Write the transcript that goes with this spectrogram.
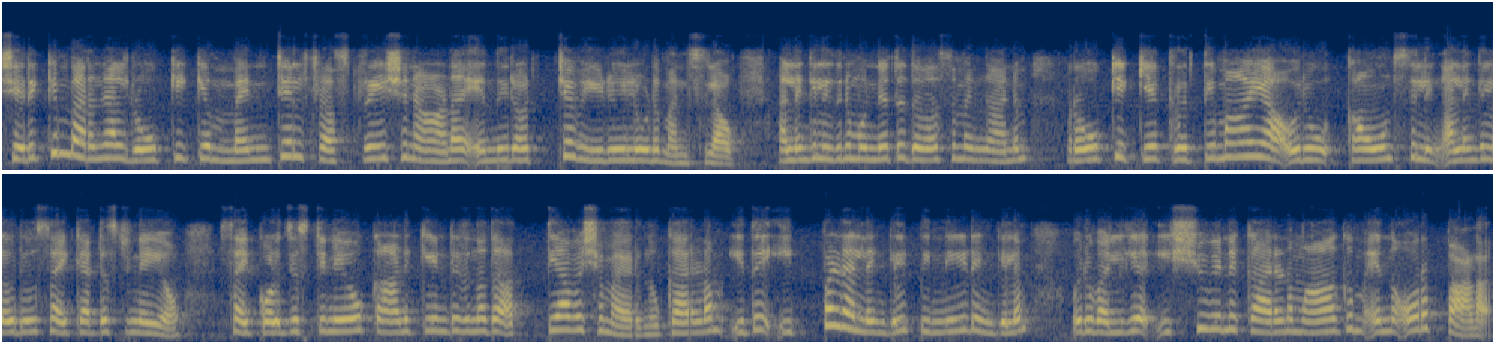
ശരിക്കും പറഞ്ഞാൽ റോക്കിക്ക് മെന്റൽ ഫ്രസ്ട്രേഷൻ ആണ് എന്നൊരൊറ്റ വീഡിയോയിലൂടെ മനസ്സിലാവും. അല്ലെങ്കിൽ ഇതിന് മുന്നത്തെ ദിവസം എങ്ങാനും റോക്കിക്ക് കൃത്യമായ ഒരു കൗൺസിലിംഗ് അല്ലെങ്കിൽ ഒരു സൈക്കാട്രിസ്റ്റിനെയോ സൈക്കോളജിസ്റ്റിനെയോ കാണിക്കേണ്ടിരുന്നത് അത്യാവശ്യമായിരുന്നു. കാരണം ഇത് ഇപ്പോഴല്ലെങ്കിൽ പിന്നീടെങ്കിലും ഒരു വലിയ ഇഷ്യൂവിന് കാരണമാകും എന്ന് ഉറപ്പാണ്.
